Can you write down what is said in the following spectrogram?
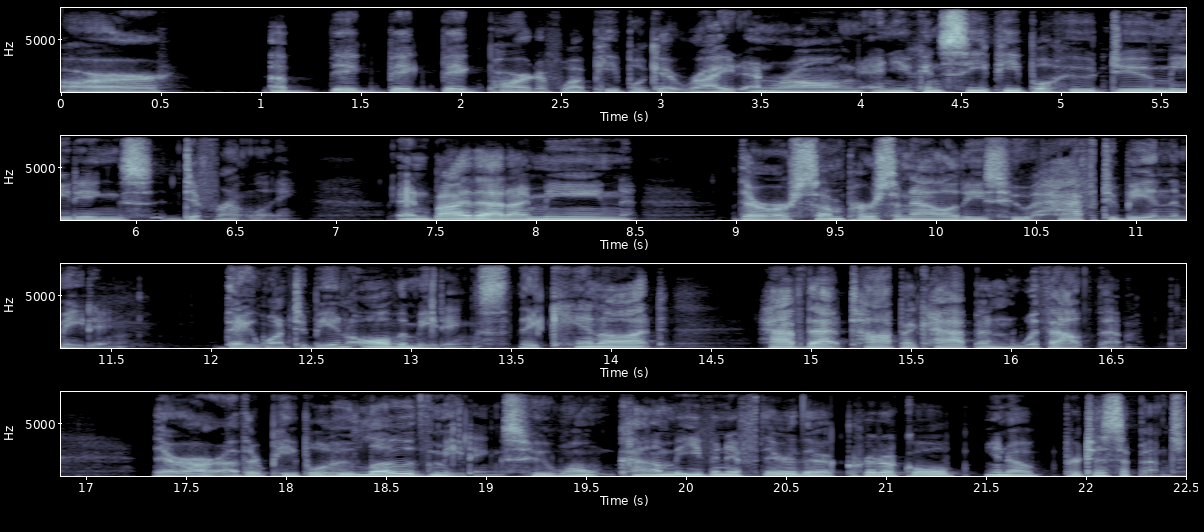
are a big, big, big part of what people get right and wrong. And you can see people who do meetings differently. And by that, I mean there are some personalities who have to be in the meeting. They want to be in all the meetings. They cannot have that topic happen without them. There are other people who loathe meetings, who won't come even if they're the critical, you know, participant.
